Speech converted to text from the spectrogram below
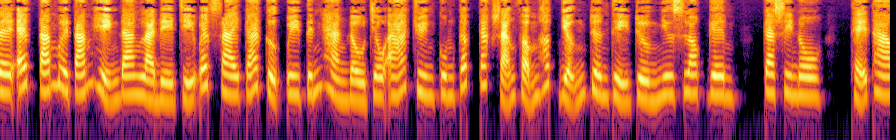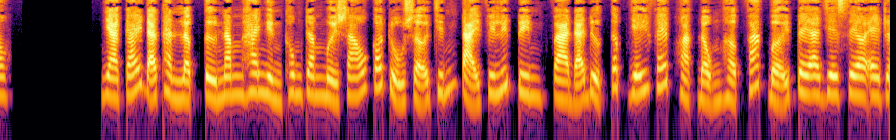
TF88 hiện đang là địa chỉ website cá cược uy tín hàng đầu châu Á chuyên cung cấp các sản phẩm hấp dẫn trên thị trường như slot game, casino, thể thao. Nhà cái đã thành lập từ năm 2016 có trụ sở chính tại Philippines và đã được cấp giấy phép hoạt động hợp pháp bởi PAGCOR,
